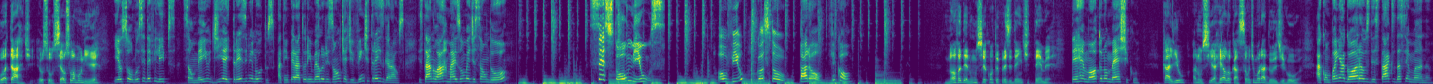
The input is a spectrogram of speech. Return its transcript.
Boa tarde, eu sou Celso Lamonier. E eu sou Lúcia De Philips. São meio-dia e 13 minutos. A temperatura em Belo Horizonte é de 23 graus. Está no ar mais uma edição do. Sextou News. Ouviu? Gostou. Parou? Ficou. Nova denúncia contra o presidente Temer. Terremoto no México. Calil anuncia realocação de moradores de rua. Acompanhe agora os destaques da semana.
